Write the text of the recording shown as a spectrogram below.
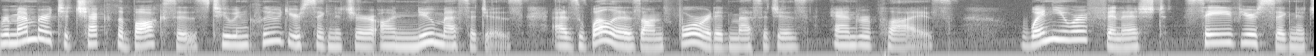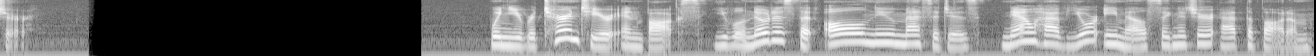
Remember to check the boxes to include your signature on new messages, as well as on forwarded messages and replies. When you are finished, save your signature. When you return to your inbox, you will notice that all new messages now have your email signature at the bottom.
